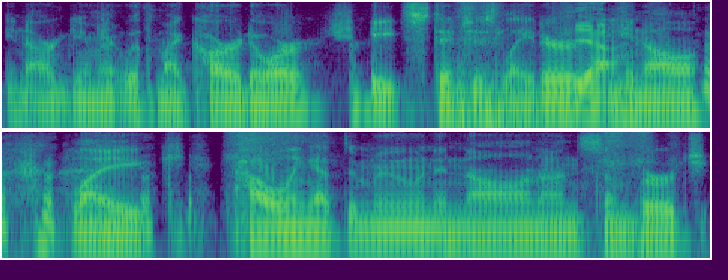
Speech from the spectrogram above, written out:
an argument with my car door eight stitches later, Yeah. you know, like howling at the moon and gnawing on some birch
